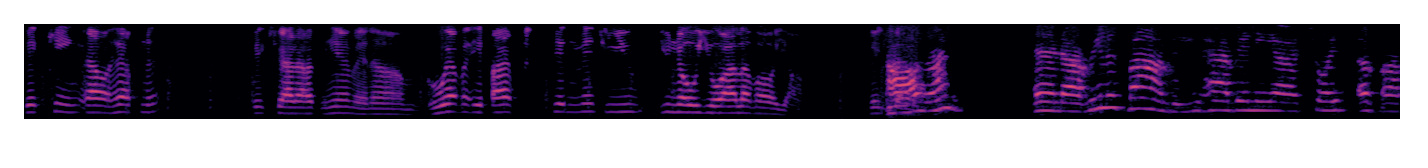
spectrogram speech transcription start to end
Big King Al Hefner. Big shout out to him and um, whoever. If I didn't mention you, you know who you are. I love all y'all. Big shout All right. And uh, Relus Baum, do you have any uh, choice of uh,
